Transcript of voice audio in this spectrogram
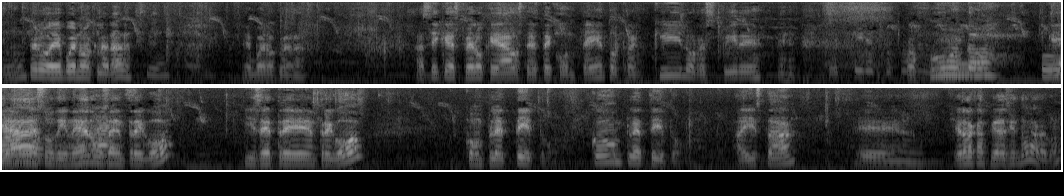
Mm, pero es bueno aclarar, Sí. es bueno aclarar. Así que espero que ya usted esté contento, tranquilo, respire Respire profundo. profundo, que ya su dinero se entregó y se tre- entregó completito, completito. Ahí está, eh, era la cantidad de 100 dólares, ¿no?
